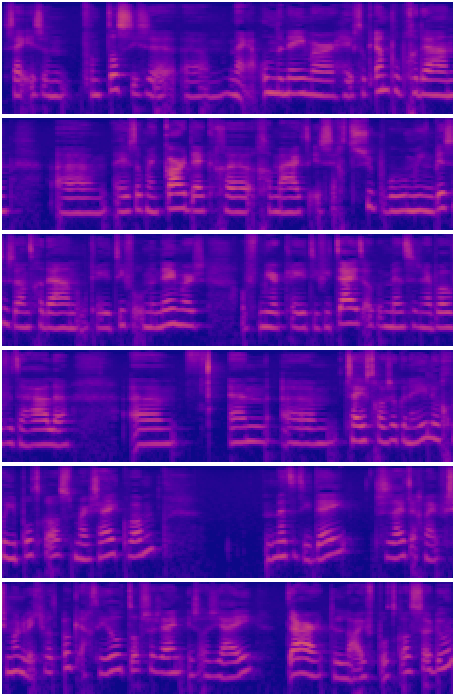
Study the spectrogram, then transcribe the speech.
zij is een fantastische um, nou ja, ondernemer. Heeft ook Empop gedaan. Um, heeft ook mijn card deck ge gemaakt. Is echt super booming business aan het gedaan. Om creatieve ondernemers of meer creativiteit ook met mensen naar boven te halen. en zij heeft trouwens ook een hele goede podcast. Maar zij kwam met het idee. Ze zei tegen mij: Simone, weet je wat ook echt heel tof zou zijn? Is als jij daar de live podcast zou doen.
